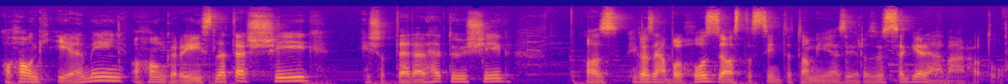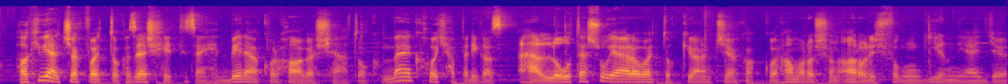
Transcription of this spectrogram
a hang élmény, a hang részletesség és a terelhetőség az igazából hozza azt a szintet, ami ezért az összegért elvárható. Ha kíváncsiak vagytok az S717B-re, akkor hallgassátok meg, hogyha pedig az álló tesójára vagytok kíváncsiak, akkor hamarosan arról is fogunk írni egy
